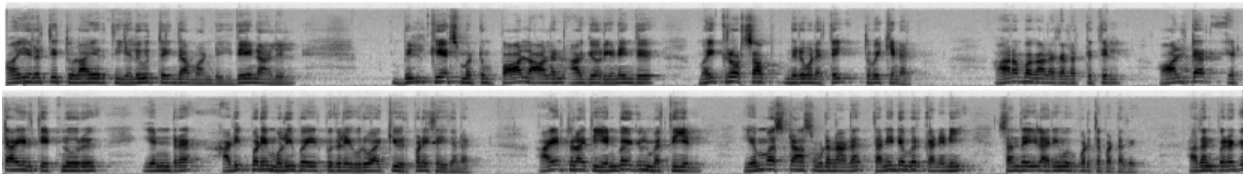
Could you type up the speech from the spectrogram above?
ஆயிரத்தி தொள்ளாயிரத்தி எழுவத்தைந்தாம் ஆண்டு இதே நாளில் பில் கேட்ஸ் மற்றும் பால் ஆலன் ஆகியோர் இணைந்து மைக்ரோசாஃப்ட் நிறுவனத்தை துவக்கினர். ஆரம்ப காலகட்டத்தில் ஆல்டர் எட்டாயிரத்தி எட்நூறு என்ற அடிப்படை மொழிபெயர்ப்புகளை உருவாக்கி விற்பனை செய்தனர். ஆயிரத்தி தொள்ளாயிரத்தி எண்பதுகள் மத்தியில் எம்எஸ் டாஸ் உடனான தனிநபர் கணினி சந்தையில் அறிமுகப்படுத்தப்பட்டது. அதன் பிறகு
